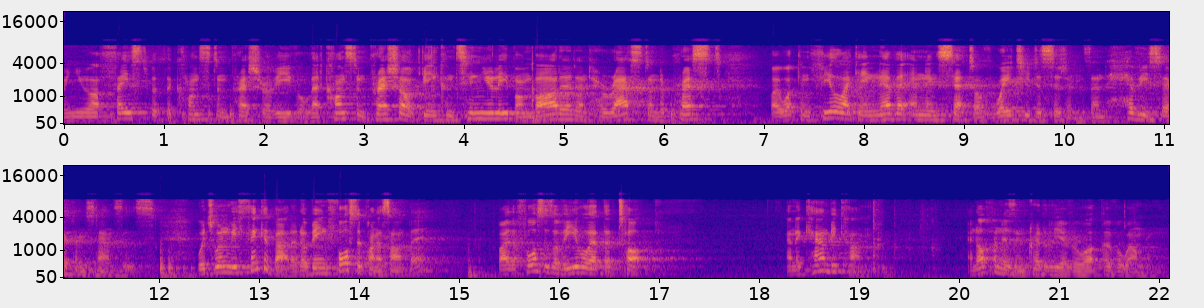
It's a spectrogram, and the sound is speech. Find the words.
when you are faced with the constant pressure of evil, that constant pressure of being continually bombarded and harassed and oppressed by what can feel like a never ending set of weighty decisions and heavy circumstances, which, when we think about it, are being forced upon us, aren't they? By the forces of evil at the top. And it can become, and often is incredibly overwhelming.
